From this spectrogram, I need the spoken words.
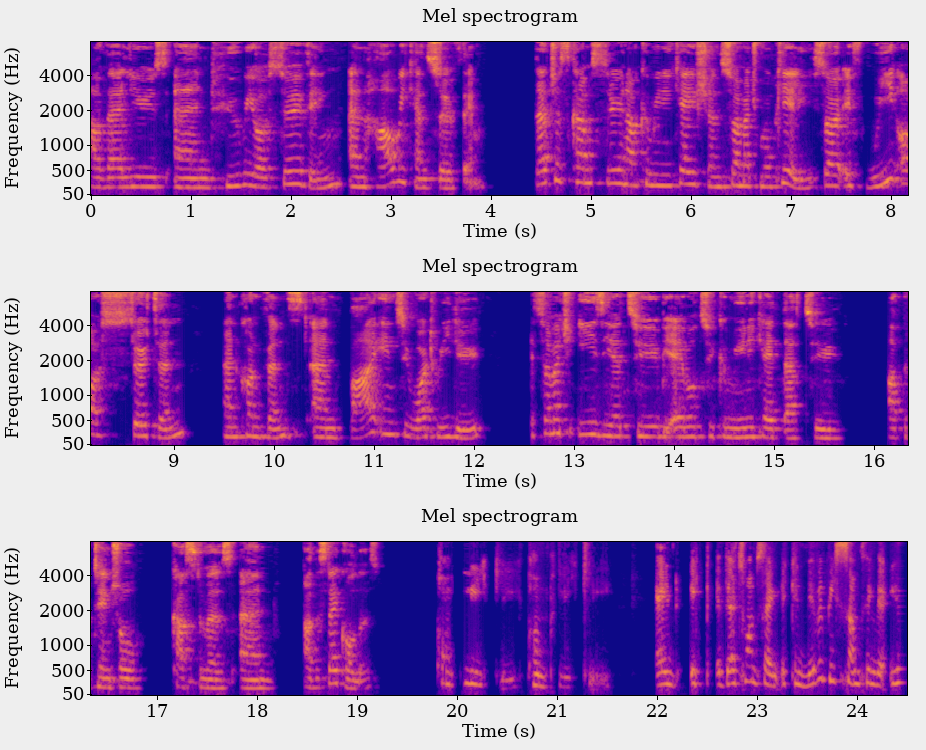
our values, and who we are serving and how we can serve them, that just comes through in our communication so much more clearly. So if we are certain and convinced and buy into what we do, it's so much easier to be able to communicate that to our potential customers and other stakeholders. Completely, completely. And it, that's what I'm saying. It can never be something that you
